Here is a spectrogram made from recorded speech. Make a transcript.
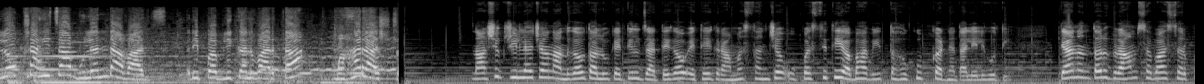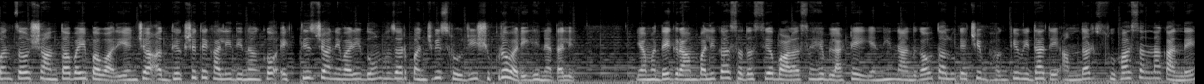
लोकशाहीचा बुलंद आवाज. रिपब्लिकन वार्ता महाराष्ट्र. नाशिक जिल्ह्याच्या नांदगाव तालुक्यातील जातेगाव येथे ग्रामस्थांच्या उपस्थिती अभावी तहकूब करण्यात आलेली होती. त्यानंतर ग्रामसभा सरपंच शांताबाई पवार यांच्या अध्यक्षतेखाली दिनांक एकतीस जानेवारी दोन हजार पंचवीस रोजी शुक्रवारी घेण्यात आली. यामध्ये ग्रामपालिका सदस्य बाळासाहेब लाठे यांनी नांदगाव तालुक्याचे भाग्यविधाते आमदार सुहासन्ना कांदे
